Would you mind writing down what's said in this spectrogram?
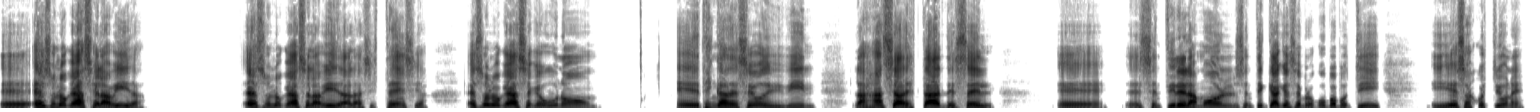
Eh, eso es lo que hace la vida. Eso es lo que hace la vida, la existencia. Eso es lo que hace que uno eh, tenga deseo de vivir, las ansias de estar, de ser, eh, el sentir el amor, sentir que alguien se preocupa por ti y esas cuestiones.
